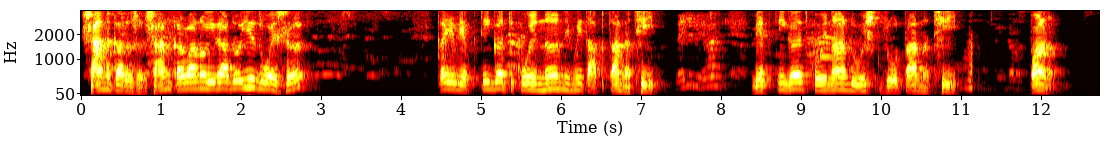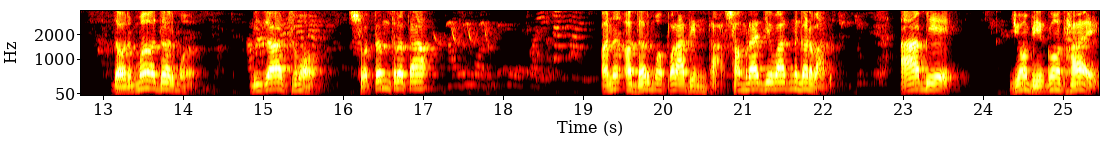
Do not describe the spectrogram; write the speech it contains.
શાન કરે છે. શાન કરવાનો ઈરાદો એ જ હોય છે કંઈ વ્યક્તિગત કોઈને નિમિત્ત આપતા નથી. વ્યક્તિગત કોઈના દોષ જોતા નથી. પણ ધર્મ અધર્મ બીજા અર્થમાં સ્વતંત્રતા અને અધર્મ પરાધીનતા સામ્રાજ્યવાદ ને ગણવાદ, આ બે જ્યાં ભેગો થાય,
